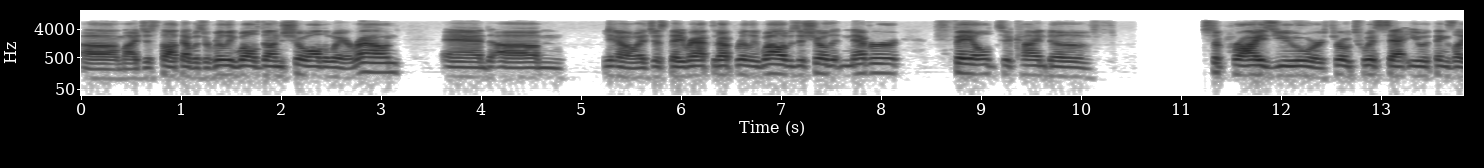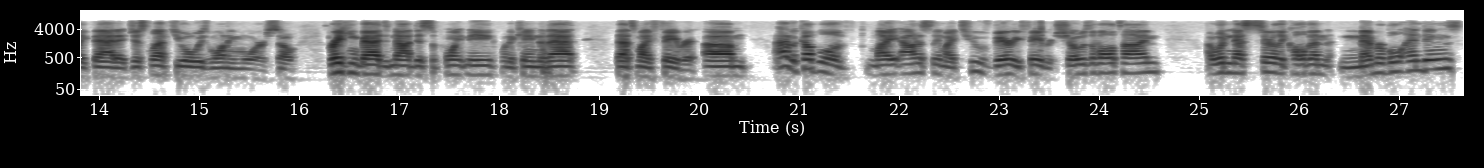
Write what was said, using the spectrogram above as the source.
Um, I just thought that was a really well done show all the way around, and um, you know, it just they wrapped it up really well. It was a show that never failed to kind of surprise you or throw twists at you and things like that. It just left you always wanting more. So Breaking Bad did not disappoint me when it came to that. That's my favorite. Um, I have a couple of my honestly my two very favorite shows of all time. I wouldn't necessarily call them memorable endings,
